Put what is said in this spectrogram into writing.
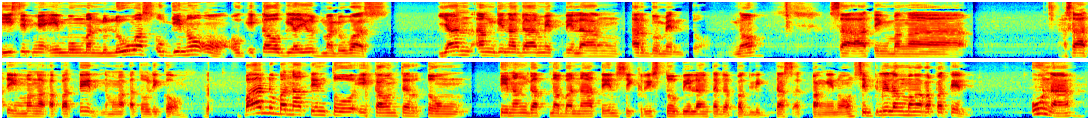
isip nga imong manluluwas o Ginoo og ikaw gayud maluwas. Yan ang ginagamit nilang argumento, no? Sa ating mga sa ating mga kapatid na mga Katoliko. Paano ba natin to i-counter tong tinanggap na ba natin si Kristo bilang tagapagligtas at Panginoon? Simple lang mga kapatid. Una,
